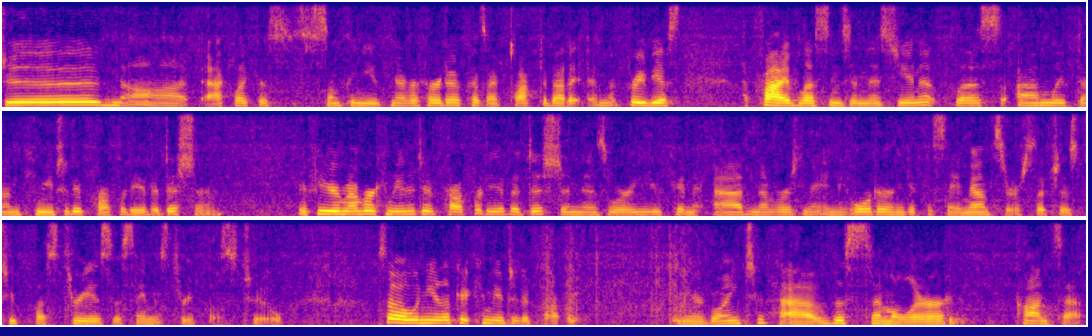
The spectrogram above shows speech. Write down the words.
should not act like this is something you've never heard of because I've talked about it in the previous five lessons in this unit, plus um, we've done commutative property of addition. If you remember, commutative property of addition is where you can add numbers in any order and get the same answer, such as 2 plus 3 is the same as 3 plus 2. So when you look at commutative property, you're going to have the similar concept.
